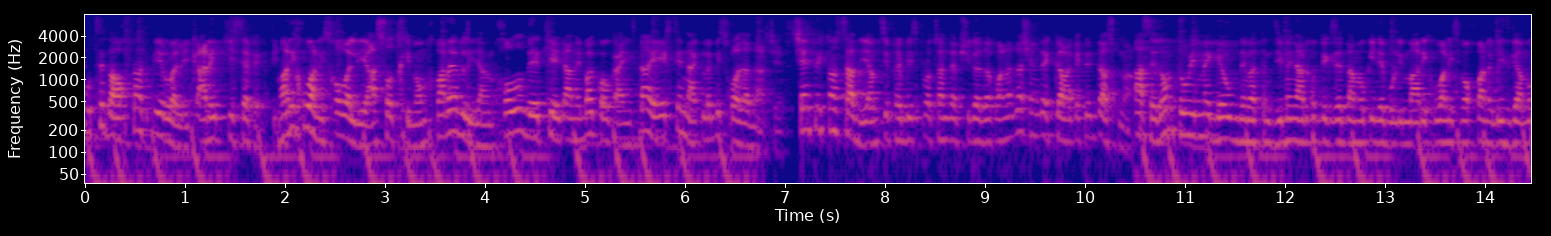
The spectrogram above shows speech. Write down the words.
უცებ აღხსნათ პირველი კარიბჭის ეფექტი. მარიხუანის ყოველი 104 მომხმარებლიდან მხოლოდ ერთი ეტანება კოკაინს და ერთზე ნაკლები სხვა დანარჩენს. შენ თვითონ სადი ამ ციფრების პროცენტებში გადაყვანა და შემდეგ გააკეთეთ დასკვნა. ასე რომ თუ ვინმე გეუბნებათ მძიმე ნარკოტიკზე დამოკიდებული მარიხუანის მოხმარების გამო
